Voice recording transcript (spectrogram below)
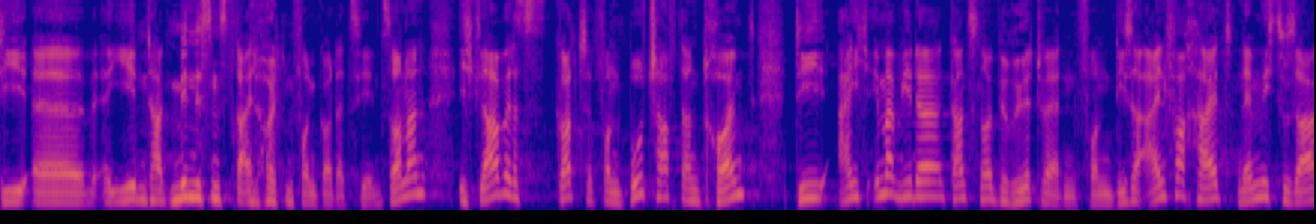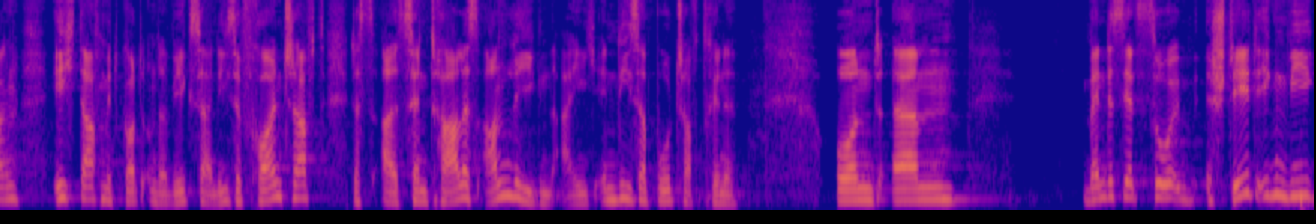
die äh, jeden Tag mindestens drei Leuten von Gott erzählen, sondern ich glaube, dass Gott von Botschaftern träumt, die eigentlich immer wieder ganz neu berührt werden von dieser Einfachheit, nämlich zu sagen, ich darf mit Gott unterwegs sein. Diese Freundschaft, das als zentrales Anliegen eigentlich in dieser Botschaft drinne. Und ähm, wenn das jetzt so steht, irgendwie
